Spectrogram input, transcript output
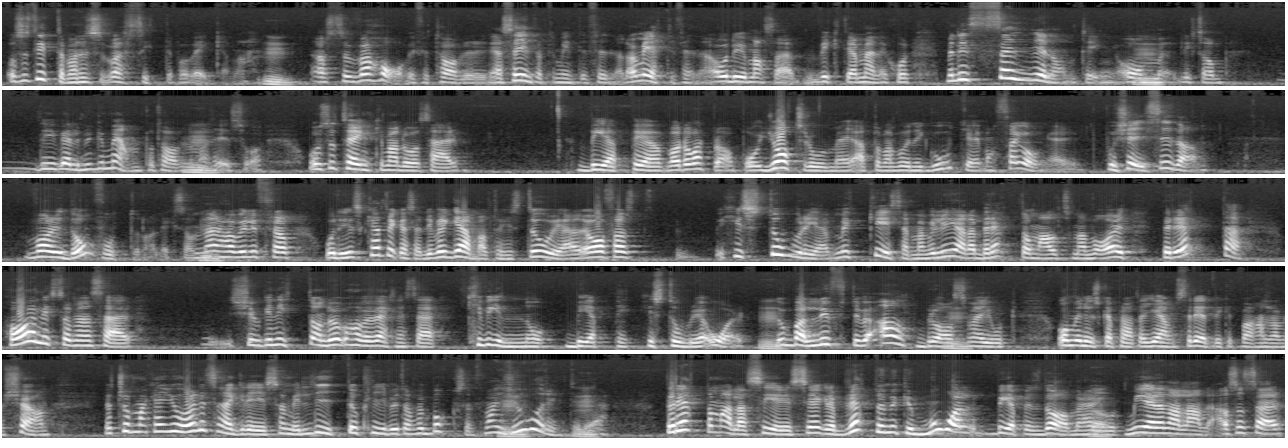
Och så tittar man vad sitter på väggarna. Mm. Alltså vad har vi för tavlor? Jag säger inte att de inte är fina, de är jättefina och det är massa viktiga människor. Men det säger någonting om mm. liksom, det är väldigt mycket män på tavlan om man säger så. Och så tänker man då så här, BP, vad har de varit bra på? Jag tror mig att de har vunnit Gothia massa gånger på tjejsidan. Var är de fotona liksom? När har vi lyft fram? Och det kan jag tycka så här, det är väl gammalt och historia. Ja, fast historia, mycket är så här, man vill ju gärna berätta om allt som har varit. Berätta, ha liksom en så här 2019, då har vi verkligen så här kvinno-BP historiaår. Då bara lyfter vi allt bra som vi har gjort, om vi nu ska prata jämställdhet, vilket bara handlar om kön. Jag tror man kan göra lite sådana här grejer som är lite att kliva utanför boxen, för man gör inte det. Berätta om alla seriesegrar, berätta hur mycket mål BP's damer har Ja. gjort, mer än alla andra. Alltså så här,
